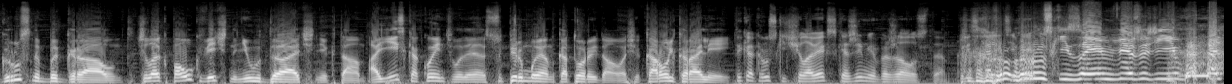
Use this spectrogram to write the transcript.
грустный бэкграунд. Человек-паук вечный неудачник там. А есть какой-нибудь вот, э, Супермен, который там вообще король королей. Ты как русский человек, скажи мне, пожалуйста, Русский заимбежич, ебать.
